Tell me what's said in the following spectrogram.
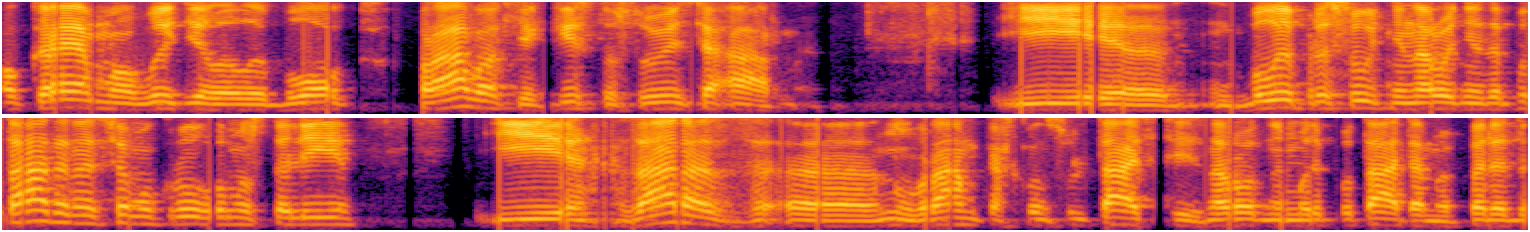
окремо виділили блок правок, які стосуються АРМи. І е, були присутні народні депутати на цьому круглому столі. І зараз, е, ну, в рамках консультацій з народними депутатами перед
